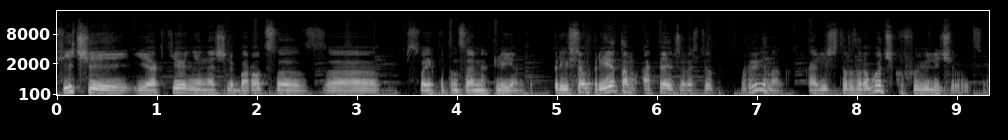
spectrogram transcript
фичи и активнее начали бороться за своих потенциальных клиентов. При всем при этом, опять же, растет рынок, количество разработчиков увеличивается.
